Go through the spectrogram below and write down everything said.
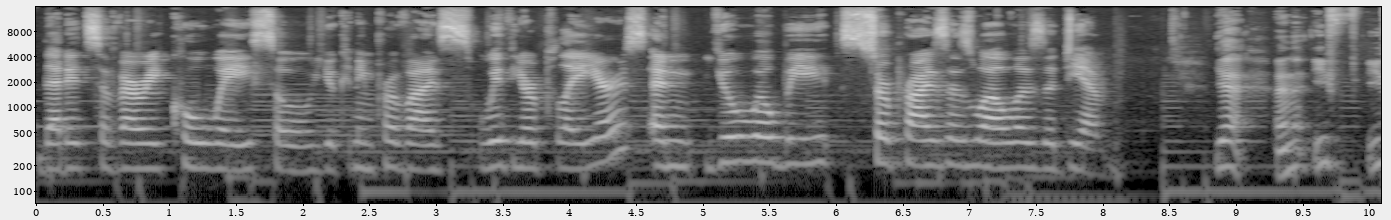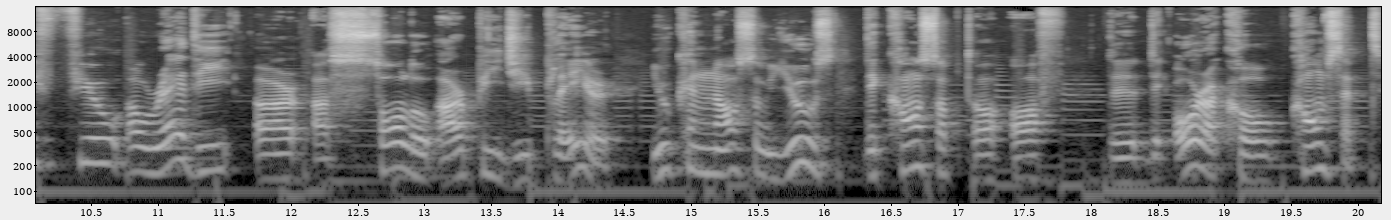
that it's a very cool way so you can improvise with your players and you will be surprised as well as the DM. Yeah, and if if you already are a solo RPG player, you can also use the concept of, the, the oracle concept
